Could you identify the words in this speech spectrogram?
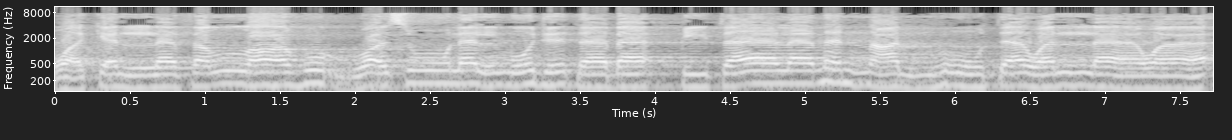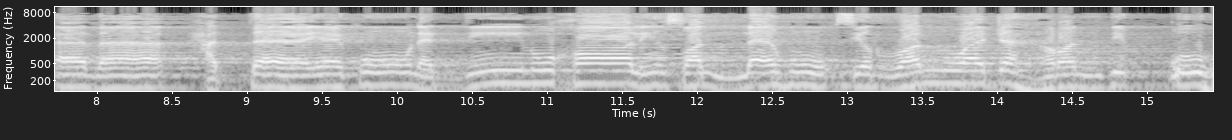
وكلف الله الرسول المجتبى قتال من عنه تولى وأبى حتى يكون الدين خالصا له سرا وجهرا دقه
